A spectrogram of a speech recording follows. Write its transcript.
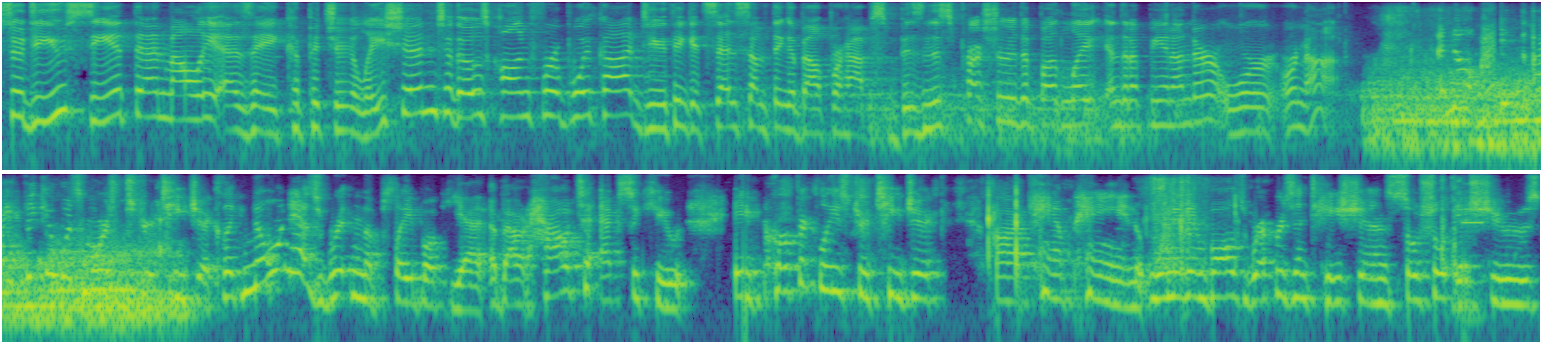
So, do you see it then, Molly, as a capitulation to those calling for a boycott? Do you think it says something about perhaps business pressure that Bud Light ended up being under, or or not? No, I, I think it was more strategic. Like, no one has written the playbook yet about how to execute a perfectly strategic uh, campaign when it involves representation, social issues,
